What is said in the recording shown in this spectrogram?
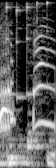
あ!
